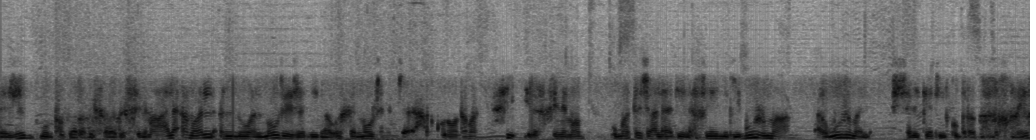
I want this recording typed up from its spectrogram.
جد منتظره بسبب السينما على أمل انه الموجه الجديده واخر موجة من جائحة كورونا ما تسيء إلى السينما وما تجعل هذه الأفلام اللي مجمع أو مجمل الشركات الكبرى الضخمه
